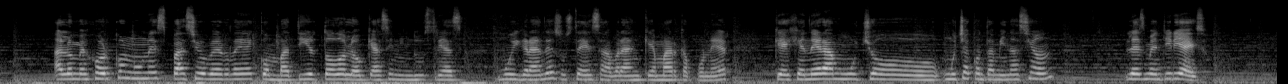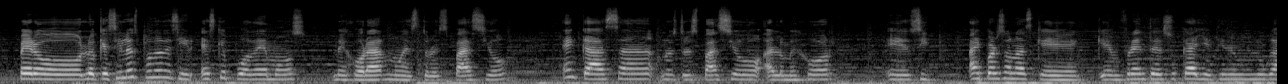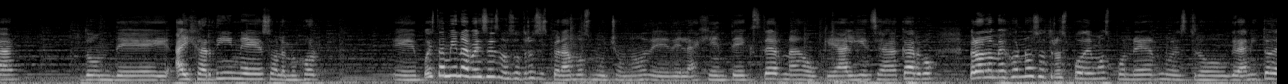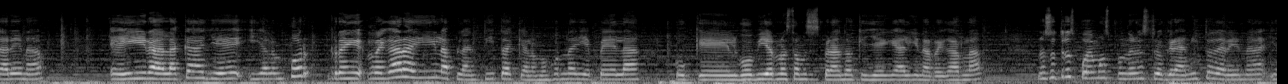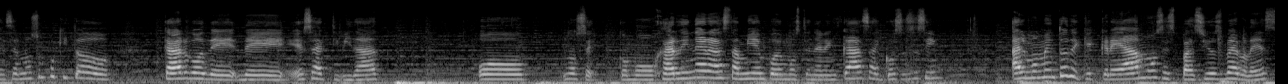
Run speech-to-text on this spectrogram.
a lo mejor con un espacio verde combatir todo lo que hacen industrias muy grandes. Ustedes sabrán qué marca poner. Que genera mucho, mucha contaminación. Les mentiría eso. Pero lo que sí les puedo decir es que podemos mejorar nuestro espacio en casa, nuestro espacio a lo mejor eh, si hay personas que, que enfrente de su calle tienen un lugar donde hay jardines o a lo mejor eh, pues también a veces nosotros esperamos mucho, ¿no? De, de, la gente externa o que alguien se haga cargo, pero a lo mejor nosotros podemos poner nuestro granito de arena e ir a la calle y a lo mejor regar ahí la plantita que a lo mejor nadie pela o que el gobierno estamos esperando a que llegue alguien a regarla. Nosotros podemos poner nuestro granito de arena y hacernos un poquito cargo de, de esa actividad o no sé, como jardineras también podemos tener en casa y cosas así. Al momento de que creamos espacios verdes,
